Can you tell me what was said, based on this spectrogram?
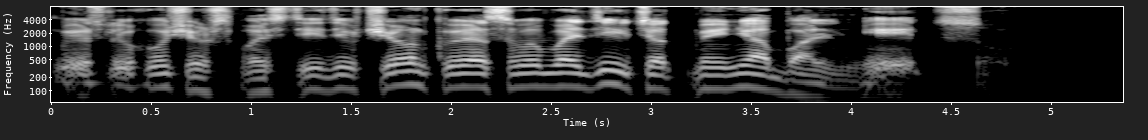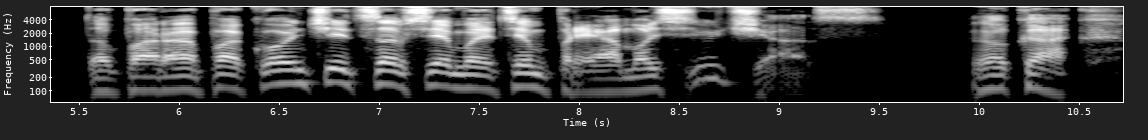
Если хочешь спасти девчонку и освободить от меня больницу, то пора покончить со всем этим прямо сейчас. Ну как,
